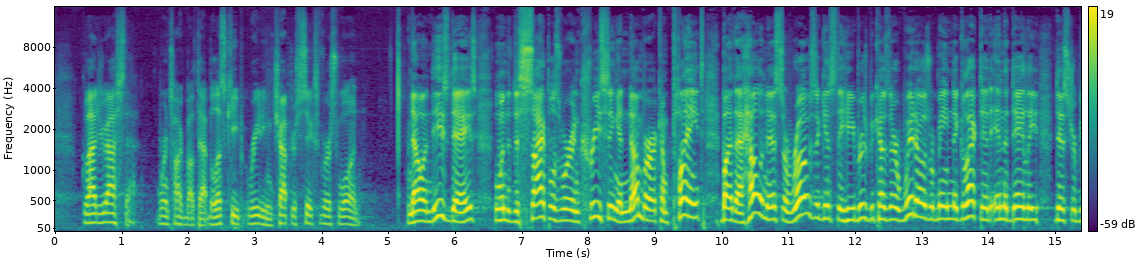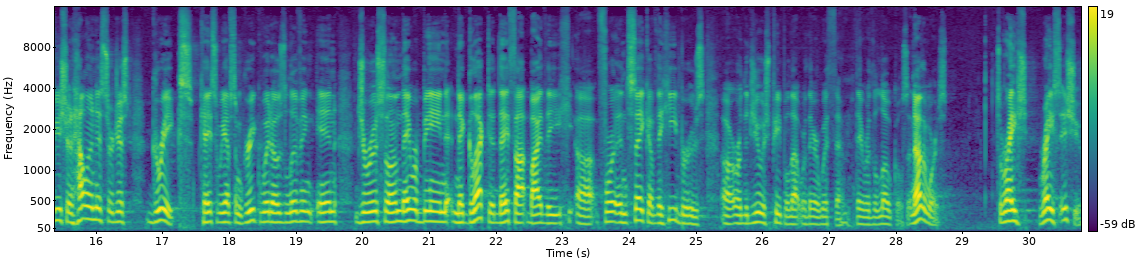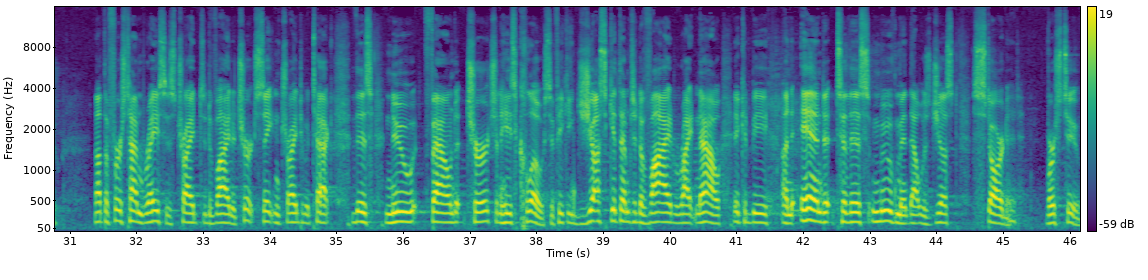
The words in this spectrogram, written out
Glad you asked that. We're going to talk about that, but let's keep reading. Chapter 6, verse 1. Now, in these days, when the disciples were increasing in number, a complaint by the Hellenists arose against the Hebrews because their widows were being neglected in the daily distribution. Hellenists are just Greeks. Okay, so we have some Greek widows living in Jerusalem. They were being neglected, they thought, by the uh, for in sake of the Hebrews uh, or the Jewish people that were there with them. They were the locals. In other words, it's a race, race issue. Not the first time race has tried to divide a church. Satan tried to attack this new found church, and he's close. If he can just get them to divide right now, it could be an end to this movement that was just started. Verse 2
